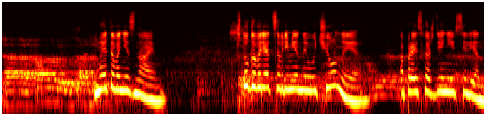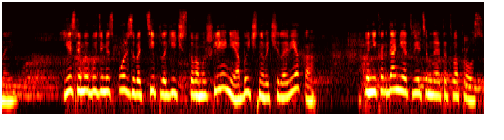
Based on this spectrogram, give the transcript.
Мы этого не знаем. Что говорят современные ученые о происхождении Вселенной? Если мы будем использовать тип логического мышления обычного человека, то никогда не ответим на этот вопрос.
